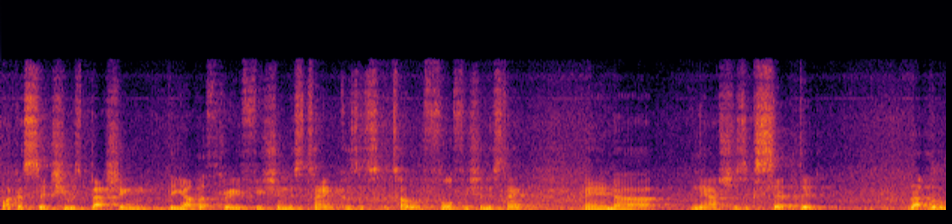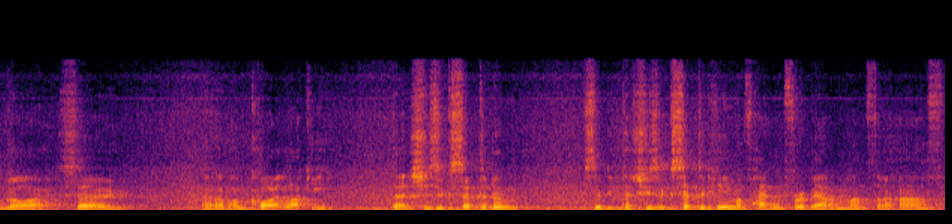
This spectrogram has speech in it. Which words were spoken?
Like I said, she was bashing the other three fish in this tank, because it's a total of four fish in this tank. And uh, now she's accepted that little guy. So um, I'm quite lucky that she's accepted him, that she's accepted him. I've had him for about a month and a half.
